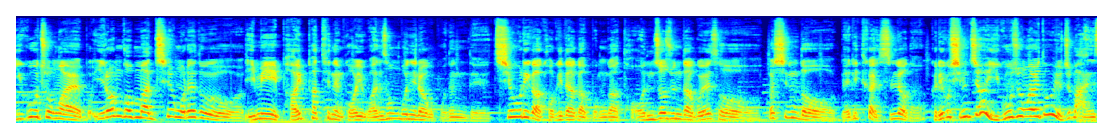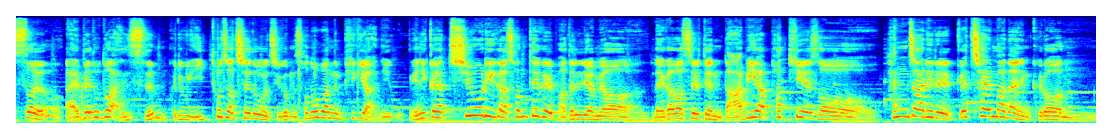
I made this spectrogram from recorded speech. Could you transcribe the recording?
이고 종알 뭐 이런 것만 채용을 해도 이미 바위 파티는 거의 완성본이라고 보는데 치오리가 거기다가 뭔가 더 얹어준다고 해서 훨씬 더 메리트가 있으려나? 그리고 심지어 이고 종알도 요즘 안 써요. 알베도도 안씀 그리고 이토 자체도 지금 선호받는 픽이 아니고. 그러니까 치오리가 선택을 받으려면 내가 봤을 땐 나비아 파티에서 한 자리를 꿰찰 만한 그런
